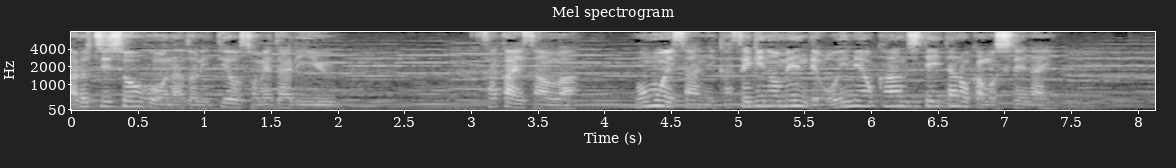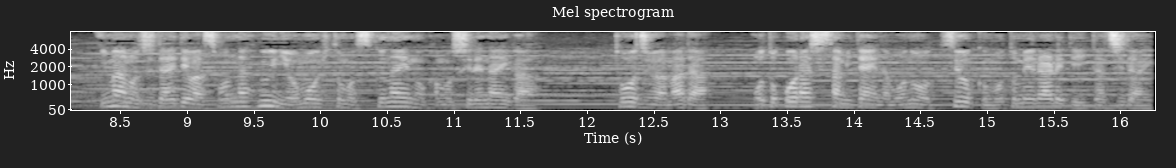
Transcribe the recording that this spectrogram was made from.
マルチ商法などに手を染めた理由。酒井さんは、桃井さんに稼ぎの面で負い目を感じていたのかもしれない。今の時代ではそんな風に思う人も少ないのかもしれないが、当時はまだ男らしさみたいなものを強く求められていた時代。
